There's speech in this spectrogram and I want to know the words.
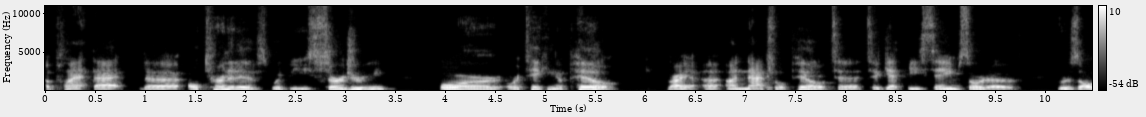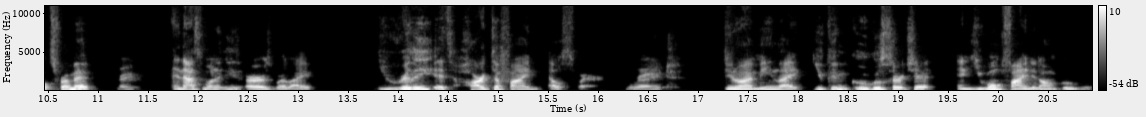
a plant that the alternatives would be surgery or or taking a pill, right? An unnatural pill to to get the same sort of results from it. Right. And that's one of these herbs where like you really it's hard to find elsewhere. Right. Do you know what I mean? Like you can Google search it and you won't find it on Google.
